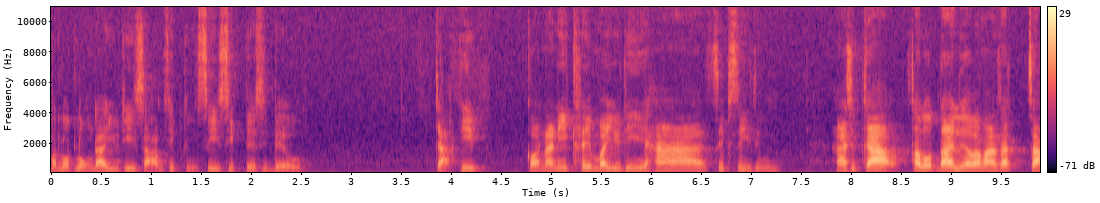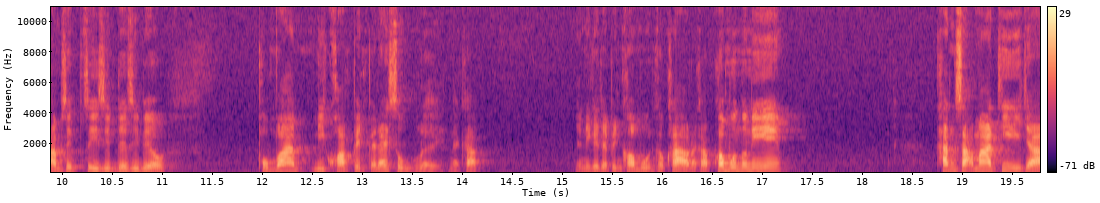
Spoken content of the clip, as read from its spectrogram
มันลดลงได้อยู่ที่ 30-40 เดซิเบล จากที่ก่อนหน้านี้เคลมไว้อยู่ที่ 54ถึง59 ถ้าลดได้เหลือประมาณสัก 30-40 เดซิเบล ผมว่ามีความเป็นไปได้สูงเลยนะครับ อันนี้ก็จะเป็นข้อมูลคร่าวๆนะครับ ข้อมูลตรงนี้ ท่านสามารถที่จะ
